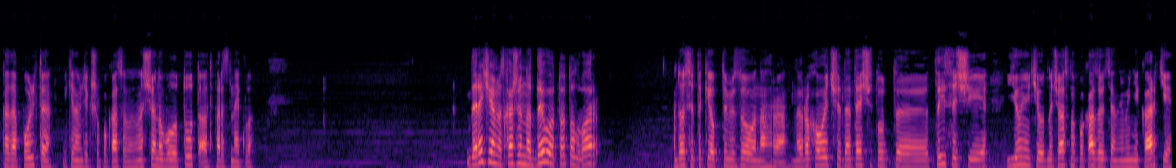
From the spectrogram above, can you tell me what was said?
Катапульти, які нам тільки що показували. На що не було тут, а тепер зникло. До речі, я вам скажу на диво, Total War досить таки оптимізована гра. Враховуючи на те, що тут е, тисячі юнітів одночасно показуються на міні-карті.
